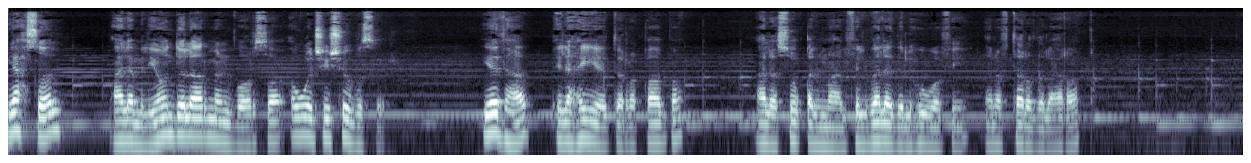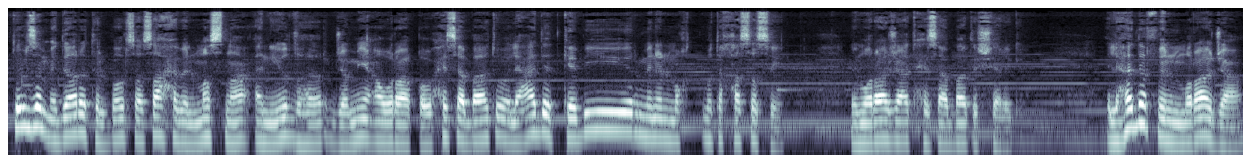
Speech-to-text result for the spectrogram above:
يحصل على مليون دولار من البورصة. أول شي شو بصير؟ يذهب إلى هيئة الرقابة على سوق المال في البلد اللي هو فيه. لنفترض العراق. تلزم إدارة البورصة صاحب المصنع أن يظهر جميع أوراقه وحساباته لعدد كبير من المتخصصين لمراجعة حسابات الشركة. الهدف من المراجعة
